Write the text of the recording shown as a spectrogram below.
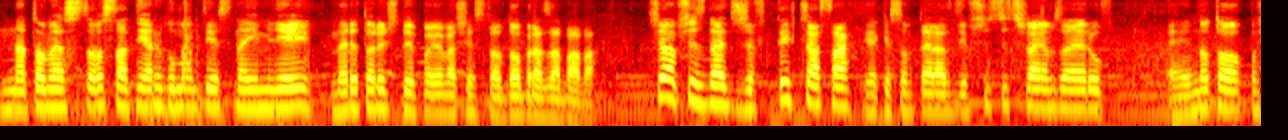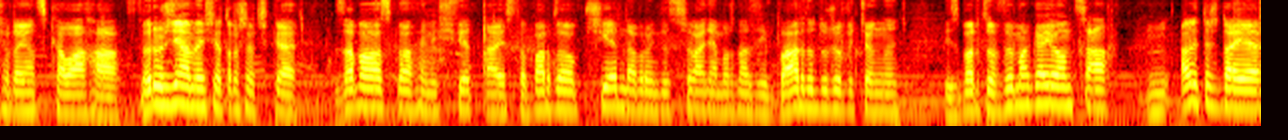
Natomiast ostatni argument jest najmniej merytoryczny, ponieważ jest to dobra zabawa. Trzeba przyznać, że w tych czasach, jakie są teraz, gdzie wszyscy strzelają z AR-ów, e, no to posiadając kałacha wyróżniamy się troszeczkę. Zabawa z kałachem jest świetna, jest to bardzo przyjemna broń do strzelania, można z niej bardzo dużo wyciągnąć, jest bardzo wymagająca, mm, ale też daje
